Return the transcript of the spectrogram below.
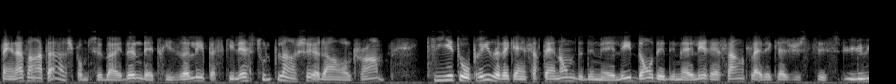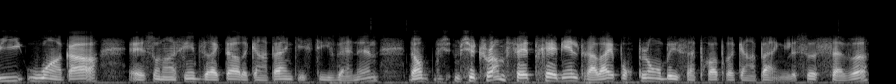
c'est un avantage pour M. Biden d'être isolé parce qu'il laisse tout le plancher à Donald Trump, qui est aux prises avec un certain nombre de démêlés, dont des démêlés récentes avec la justice. Lui ou encore euh, son ancien directeur de campagne, qui est Steve Bannon. Donc, M. Trump fait très bien le travail pour plomber sa propre campagne. Ça, ça va.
